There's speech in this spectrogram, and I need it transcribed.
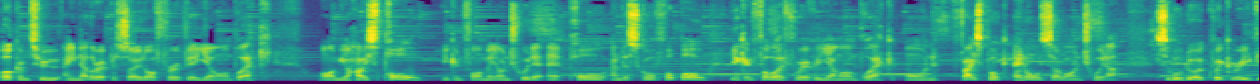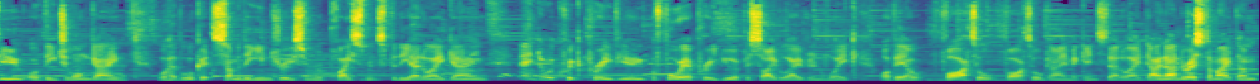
Welcome to another episode of Forever Yellow and Black. I'm your host, Paul. You can find me on Twitter at Paul underscore football. You can follow Forever Yellow and Black on Facebook and also on Twitter. So we'll do a quick review of the Geelong game. We'll have a look at some of the injuries and replacements for the Adelaide game and do a quick preview before our preview episode later in the week of our vital, vital game against Adelaide. Don't underestimate them,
